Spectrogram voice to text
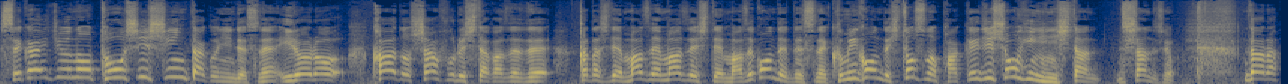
世界中の投資信託にですね、いろいろカードシャッフルした風で、形で混ぜ混ぜして混ぜ込んでですね、組み込んで一つのパッケージ商品にしたしたんですよ。だから、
